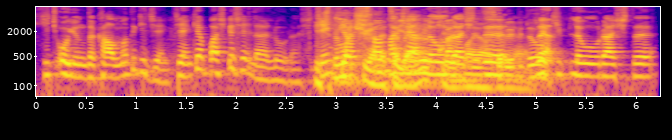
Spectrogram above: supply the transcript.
hiç oyunda kalmadı ki Cenk. Cenk'e başka şeylerle uğraştı. Hiçbir Cenk maçı yönetemedi. Hakemle uğraştı, rakiple uğraştı.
